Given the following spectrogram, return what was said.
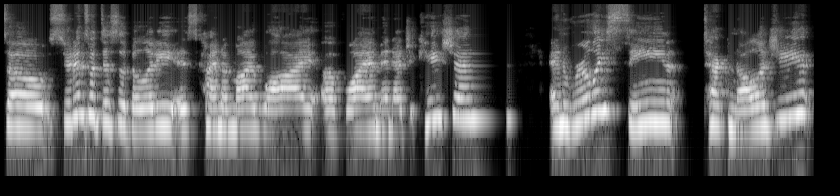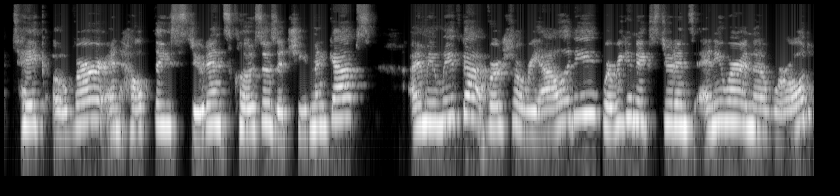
So, students with disability is kind of my why of why I'm in education and really seeing technology take over and help these students close those achievement gaps. I mean, we've got virtual reality where we can take students anywhere in the world,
